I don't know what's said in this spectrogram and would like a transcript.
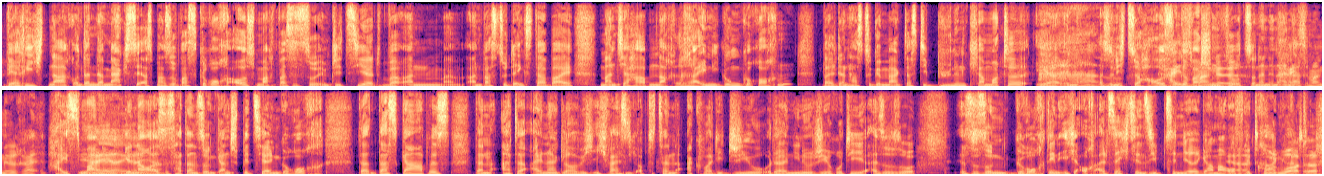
wer riecht nach. Und dann da merkst du erstmal so, was Geruch ausmacht, was es so impliziert, an, an was du denkst dabei. Manche haben nach Reinigung gerochen, weil dann hast du gemerkt, dass die Bühnenklamotte eher in, Ah, also so nicht zu Hause gewaschen wird, sondern in einer Heißmangel Heißmangel, Ja, ja, genau. ja. Also es hat dann so einen ganz speziellen Geruch. Da, das gab es. Dann hatte einer, glaube ich, ich weiß nicht, ob das dann Aqua di Gio oder Nino Girotti, also so, also so ein Geruch, den ich auch als 16-, 17-Jähriger mal aufgetragen Cool hatte. Water.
